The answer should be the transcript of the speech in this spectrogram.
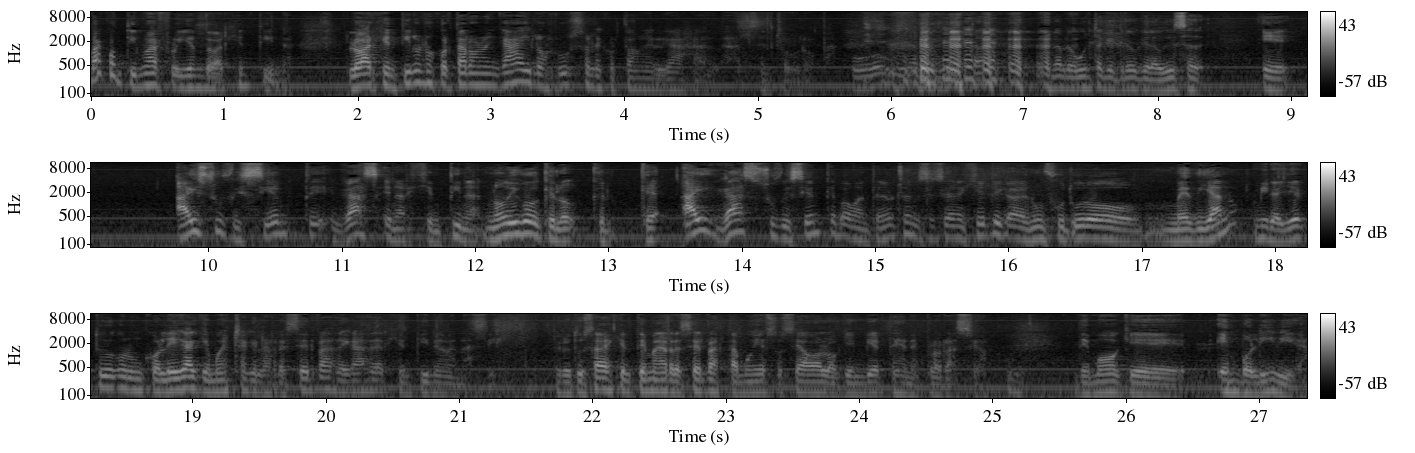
va a continuar fluyendo a Argentina. Los argentinos nos cortaron el gas y los rusos le cortaron el gas al, al centro de Europa. Hugo, una pregunta, una pregunta que creo que la audiencia... eh, ¿Hay suficiente gas en Argentina? No digo que, lo, que, que hay gas suficiente para mantener nuestra necesidad energética en un futuro mediano. Mira, ayer estuve con un colega que muestra que las reservas de gas de Argentina van así. Pero tú sabes que el tema de reservas está muy asociado a lo que inviertes en exploración. De modo que en Bolivia,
